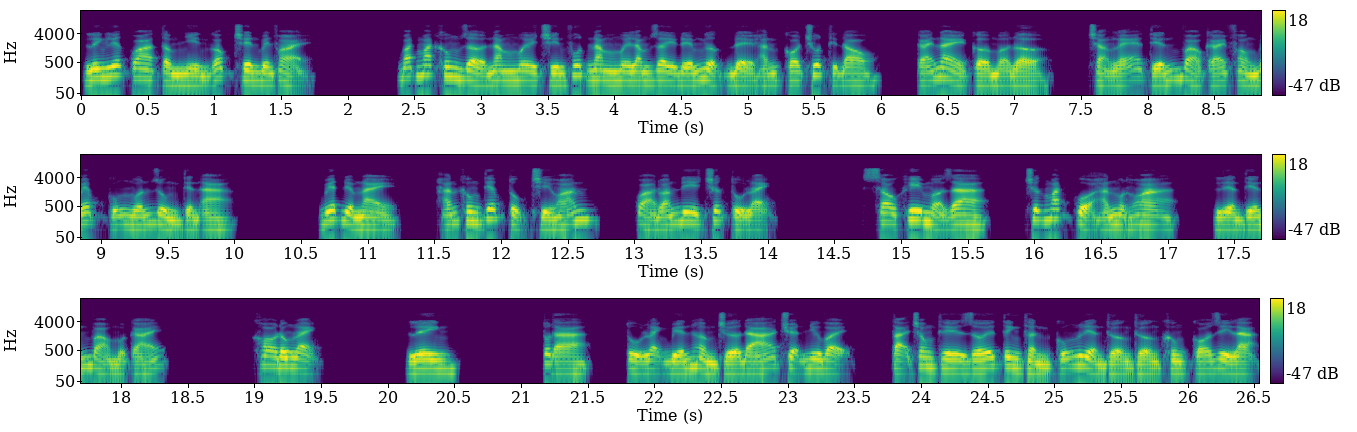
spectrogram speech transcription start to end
Linh liếc qua tầm nhìn góc trên bên phải. Bắt mắt không giờ 59 phút 55 giây đếm ngược để hắn có chút thì đau, cái này cờ mở nở, chẳng lẽ tiến vào cái phòng bếp cũng muốn dùng tiền A. Biết điểm này, hắn không tiếp tục trì hoãn, quả đoán đi trước tủ lạnh. Sau khi mở ra, trước mắt của hắn một hoa, liền tiến vào một cái. Kho đông lạnh. Linh. Tốt à, tủ lạnh biến hầm chứa đá chuyện như vậy, tại trong thế giới tinh thần cũng liền thường thường không có gì lạ.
